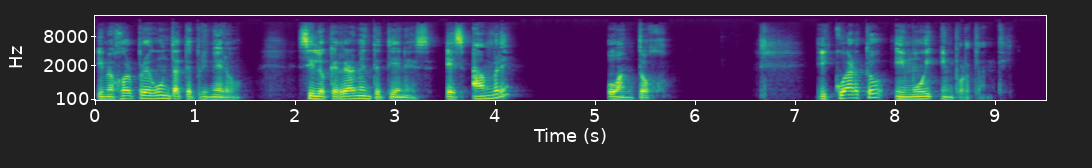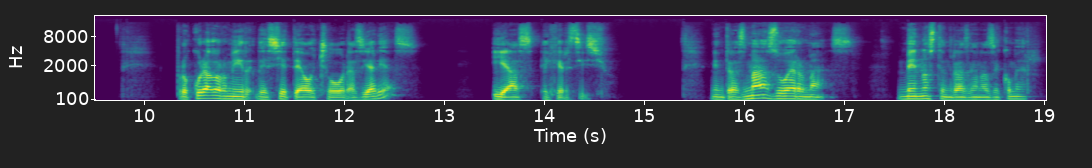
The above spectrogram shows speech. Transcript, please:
Y mejor pregúntate primero si lo que realmente tienes es hambre o antojo. Y cuarto y muy importante, procura dormir de 7 a 8 horas diarias y haz ejercicio. Mientras más duermas, menos tendrás ganas de comer.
